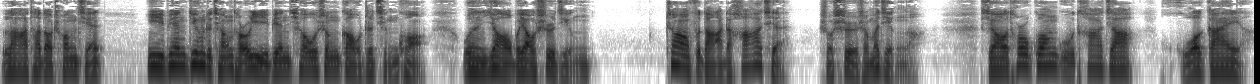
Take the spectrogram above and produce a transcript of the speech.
拉他到窗前。一边盯着墙头，一边悄声告知情况，问要不要示警。丈夫打着哈欠说：“示什么警啊？小偷光顾他家，活该呀！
